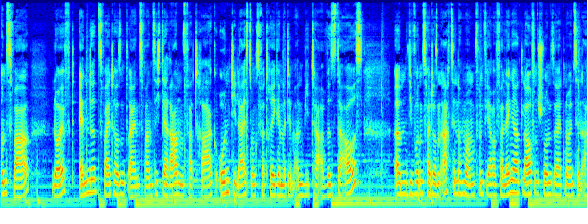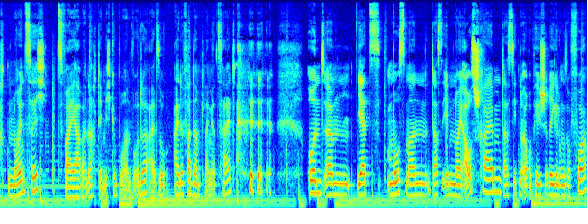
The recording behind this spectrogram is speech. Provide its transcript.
Und zwar läuft Ende 2023 der Rahmenvertrag und die Leistungsverträge mit dem Anbieter Avista aus. Ähm, die wurden 2018 nochmal um fünf Jahre verlängert, laufen schon seit 1998, zwei Jahre nachdem ich geboren wurde, also eine verdammt lange Zeit. Und ähm, jetzt muss man das eben neu ausschreiben. Das sieht eine europäische Regelung so vor,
